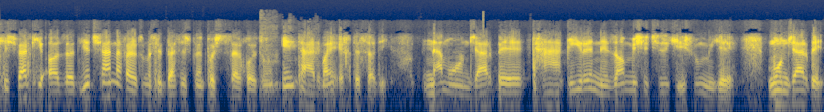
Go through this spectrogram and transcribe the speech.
کشور که آزادی چند نفرتون مثل دستش کنید پشت سر خودتون. این تحریم های اقتصادی. نه منجر به تغییر نظام میشه چیزی که ایشون میگه. منجر به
